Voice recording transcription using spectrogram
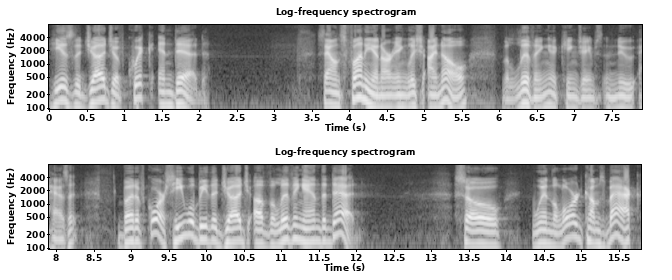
He is the judge of quick and dead. Sounds funny in our English, I know. The living, uh, King James New has it. But of course, he will be the judge of the living and the dead. So when the Lord comes back,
